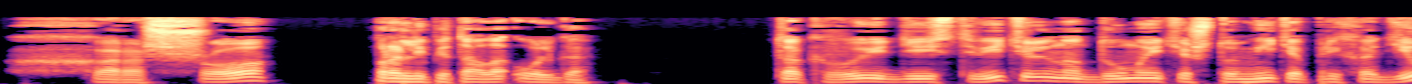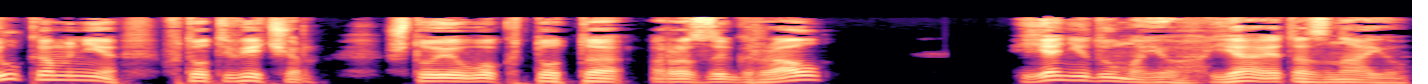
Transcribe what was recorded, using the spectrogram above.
«Хорошо», — пролепетала Ольга. «Так вы действительно думаете, что Митя приходил ко мне в тот вечер, что его кто-то разыграл?» «Я не думаю, я это знаю»,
